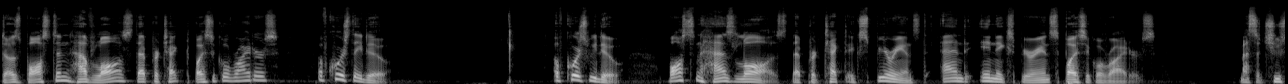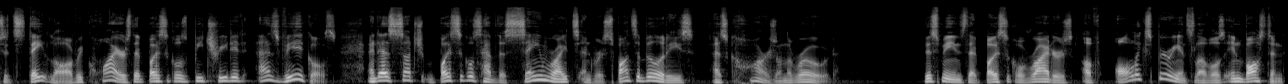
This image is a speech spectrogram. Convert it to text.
does Boston have laws that protect bicycle riders? Of course they do. Of course we do. Boston has laws that protect experienced and inexperienced bicycle riders. Massachusetts state law requires that bicycles be treated as vehicles, and as such, bicycles have the same rights and responsibilities as cars on the road. This means that bicycle riders of all experience levels in Boston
